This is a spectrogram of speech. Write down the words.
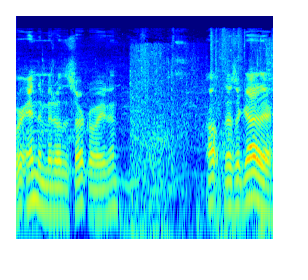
We're in the middle of the circle, Aiden. Oh, there's a guy there.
